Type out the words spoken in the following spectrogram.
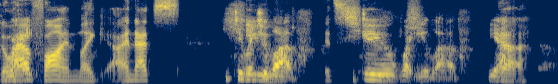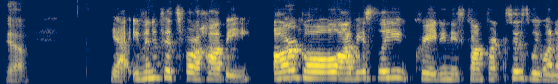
go have fun like and that's do what you love. It's do what you love. Yeah. Yeah yeah. Yeah even if it's for a hobby our goal obviously creating these conferences we want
